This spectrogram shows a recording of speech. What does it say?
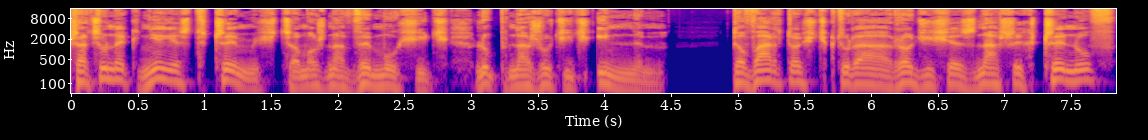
Szacunek nie jest czymś, co można wymusić lub narzucić innym. To wartość, która rodzi się z naszych czynów,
